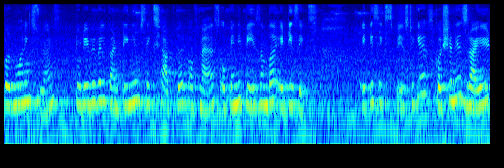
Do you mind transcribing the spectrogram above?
Good morning, students. Today we will continue 6th chapter of maths. Open the page number 86. 86 page ठीक है? क्वेश्चन इज़ राइट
